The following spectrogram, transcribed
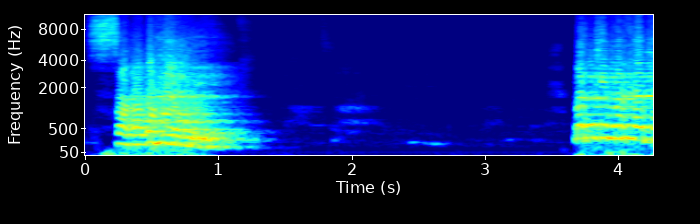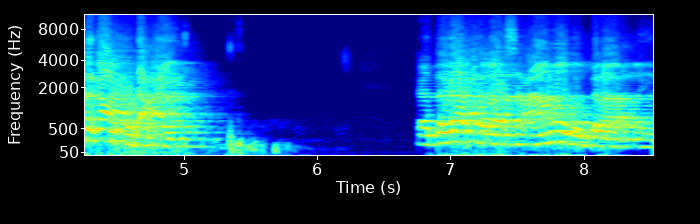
sababaha weeye. Markii marka dagaalku dhacay ee dagaalka laasacaanood u bilaabmay.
